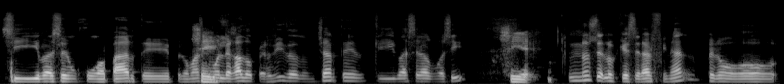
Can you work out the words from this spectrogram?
si iba a ser un juego aparte, pero más Sí. como el legado perdido de Uncharted, que iba a ser algo así. Sí, No sé lo que será al final, pero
